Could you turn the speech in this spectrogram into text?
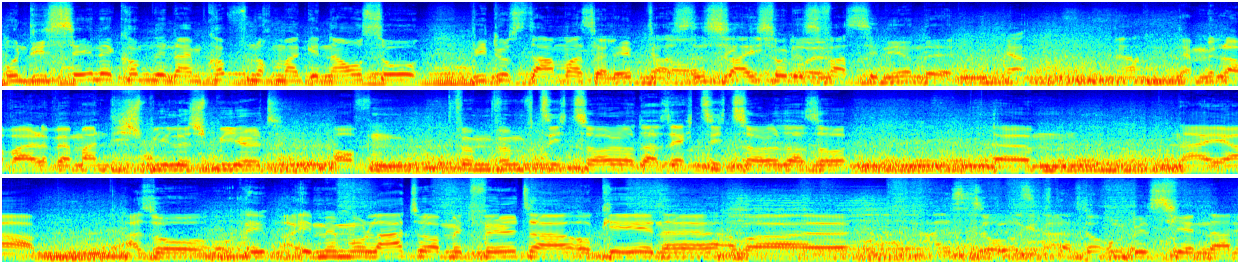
und die Szene kommt in deinem Kopf nochmal genauso, wie du es damals erlebt hast. Das ist eigentlich so das. Faszinierende. Ja. Ja, mittlerweile, wenn man die Spiele spielt, auf dem 55 Zoll oder 60 Zoll oder so, ähm, naja, also im Emulator mit Filter, okay, ne, aber äh, so So original. dann doch ein bisschen, dann,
